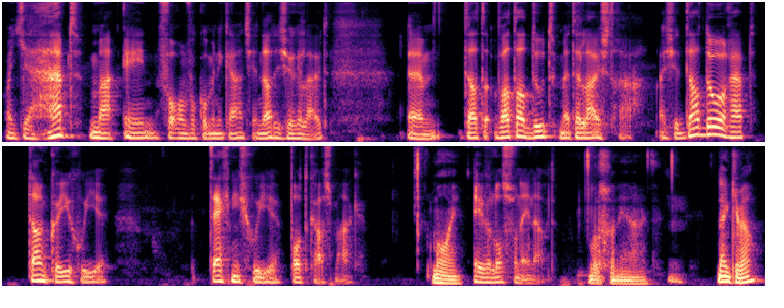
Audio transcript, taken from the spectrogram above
want je hebt maar één vorm van communicatie en dat is je geluid um, dat, wat dat doet met de luisteraar. Als je dat doorhebt, dan kun je goede, technisch goede podcast maken. Mooi. Even los van inhoud. Los van inhoud. Hm. Dankjewel.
